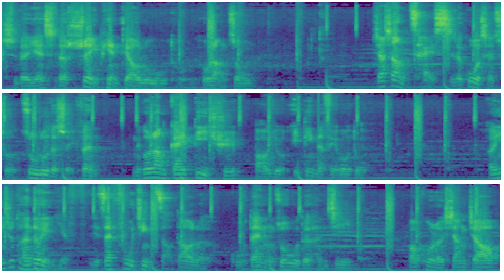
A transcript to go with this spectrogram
使得岩石的碎片掉入土土壤中，加上采石的过程所注入的水分。能够让该地区保有一定的肥沃度，而研究团队也也在附近找到了古代农作物的痕迹，包括了香蕉、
